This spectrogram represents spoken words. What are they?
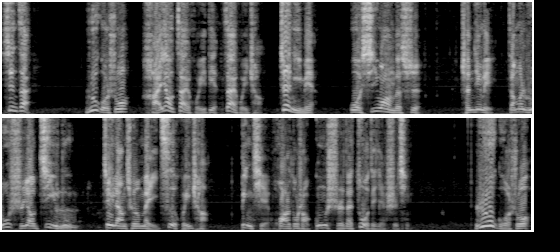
现在，如果说还要再回电、再回厂，这里面我希望的是，陈经理，咱们如实要记录这辆车每次回厂，并且花了多少工时在做这件事情。如果说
